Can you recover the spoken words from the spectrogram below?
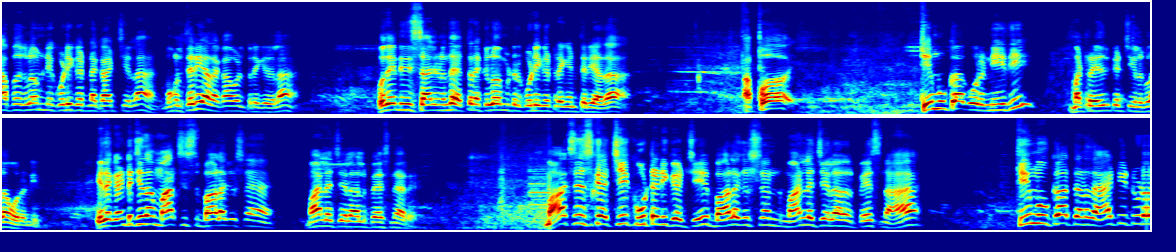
நாற்பது கிலோமீட்டர் கொடி கட்டின காட்சியெல்லாம்? உங்களுக்கு தெரியாதா காவல்துறைக்கு இதெல்லாம்? உதயநிதி ஸ்டாலின் வந்து எத்தனை கிலோமீட்டர் கொடி கட்டுறீங்கன்னு தெரியாதா? அப்போ திமுகவுக்கு ஒரு நீதி மற்ற எதிர்கட்சிகளுக்கெல்லாம் ஒரு நீதி. இதை கண்டிச்சு தான் மார்க்சிஸ்ட் பாலகிருஷ்ணன் மாநில செயலாளர் பேசினாரு. மார்க்சிஸ்ட் கட்சி கூட்டணி கட்சி பாலகிருஷ்ணன் மாநில செயலாளர் பேசினா திமுக தனது ஆட்டிடியூட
